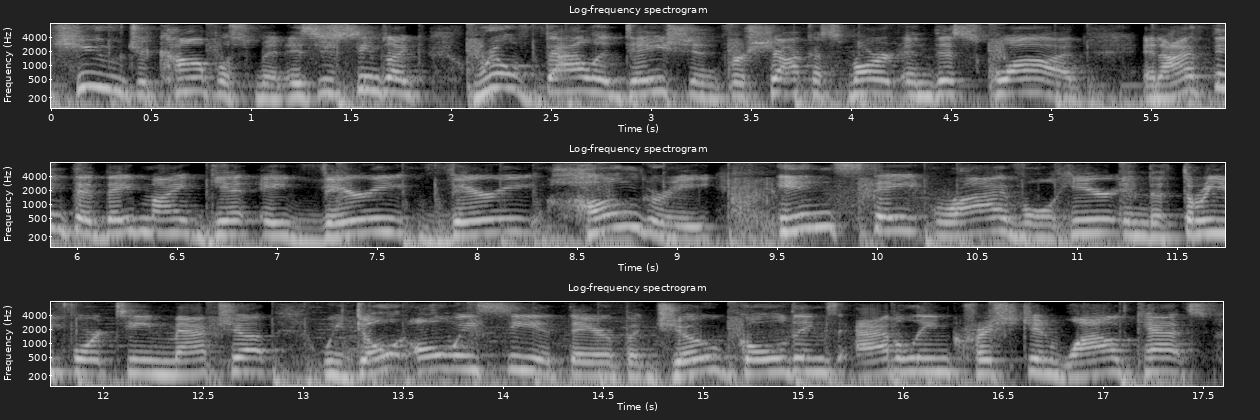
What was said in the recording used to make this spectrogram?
huge accomplishment. It just seems like real validation for Shaka Smart and this squad. And I think that they might get a very, very hungry in-state rival here in the 3-14 matchup. We don't always see it there, but Joe Golding's Abilene Christian Wildcats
